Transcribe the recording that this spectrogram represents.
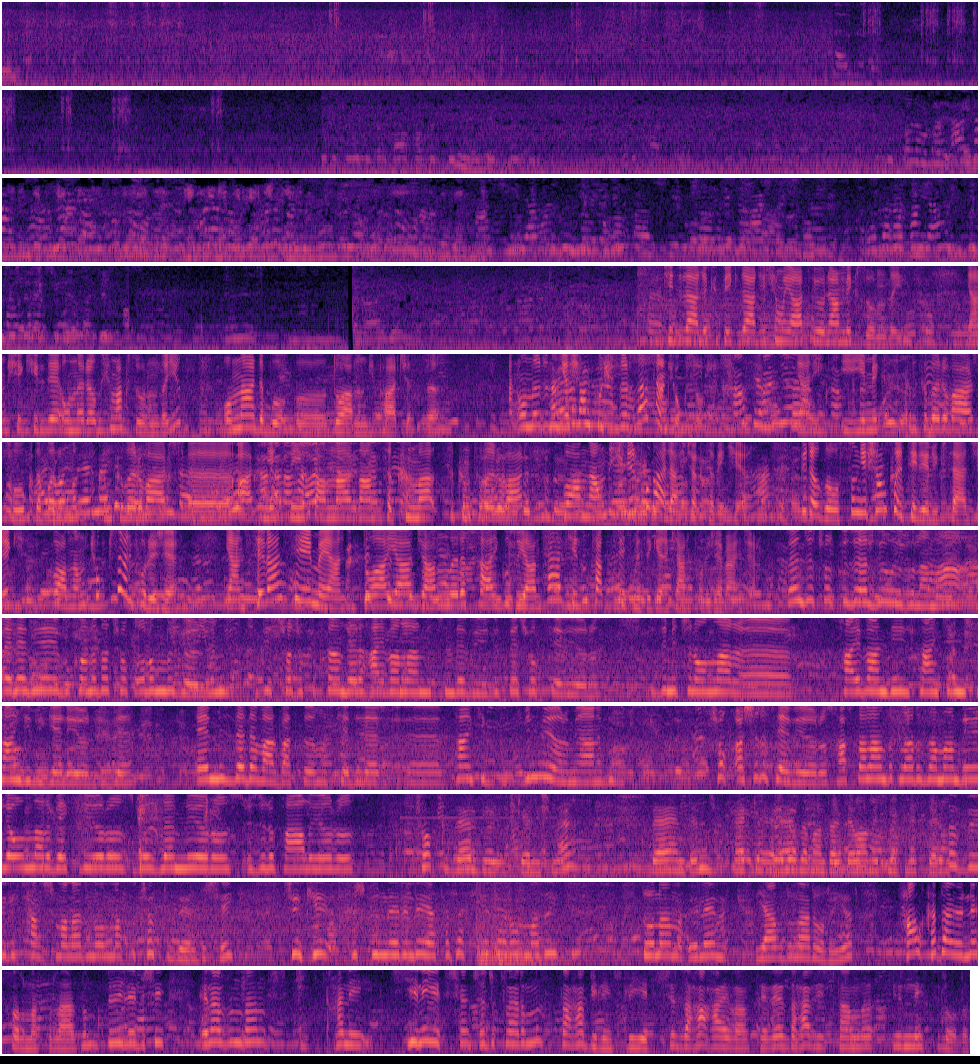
Güzel. daha fazla kedi Evimizde bir yer var. Oraya yağmur bizim bahçemize Kedilerle, köpeklerle yaşamayı artık öğrenmek zorundayız. Yani bir şekilde onlara alışmak zorundayız. Onlar da bu e, doğanın bir parçası. Yani onların yaşam koşulları zaten çok zor. Yani yemek sıkıntıları var, soğukta barınma sıkıntıları var, e, art niyetli insanlardan sakınma sıkıntıları var. Bu anlamda işleri kolaylaşacak tabii ki. Biraz olsun yaşam kaliteleri yükselecek. Bu anlamda çok güzel bir proje. Yani seven sevmeyen, doğaya, canlılara saygı duyan herkesin takdir etmesi gereken proje bence. Bence çok güzel bir uygulama. Belediyeyi bu konuda çok olumlu gördüm. Biz çocukluktan beri hayvanların içinde büyüdük ve çok seviyoruz. Bizim için onlar e, hayvan değil sanki insan gibi geliyor bize. Evimizde de var baktığımız kediler. E, sanki bilmiyorum yani biz çok aşırı seviyoruz. Hastalandıkları zaman böyle onları bekliyoruz, gözlemliyoruz, üzülüp ağlıyoruz. Çok güzel bir gelişme. Beğendim. Herkese her zaman da devam etmesini isterim. Böyle çalışmaların olması çok güzel bir şey. Çünkü kış günlerinde yatacak yerler olmadığı için donan ölen yavrular oluyor. Halka da örnek olması lazım. Böyle bir şey en azından hani yeni yetişen çocuklarımız daha bilinçli yetişir, daha hayvansever, daha vicdanlı bir nesil olur.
